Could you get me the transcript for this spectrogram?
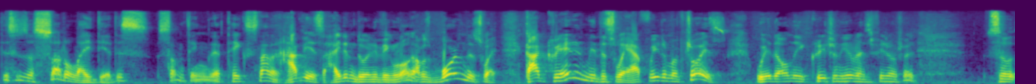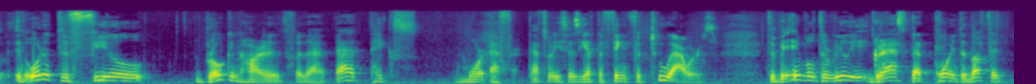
this is a subtle idea. This is something that takes, it's not an obvious, I didn't do anything wrong. I was born this way. God created me this way. I have freedom of choice. We're the only creature in the universe that has freedom of choice. So, in order to feel brokenhearted for that, that takes more effort. That's why he says you have to think for two hours to be able to really grasp that point enough that,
